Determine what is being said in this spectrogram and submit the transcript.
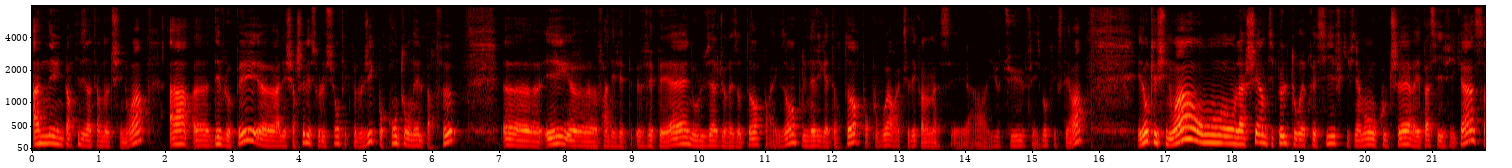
amenait une partie des internautes chinois à euh, développer, euh, à aller chercher des solutions technologiques pour contourner le pare-feu. Euh, et enfin des VPN ou l'usage du réseau Tor par exemple, du navigateur Tor pour pouvoir accéder quand même à YouTube, Facebook, etc. Et donc les Chinois ont lâché un petit peu le tout répressif qui finalement coûte cher et pas si efficace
